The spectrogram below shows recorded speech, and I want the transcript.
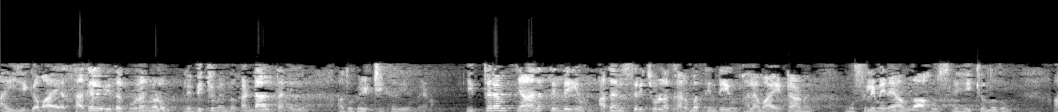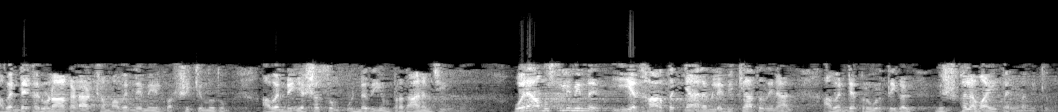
ഐഹികമായ സകലവിധ ഗുണങ്ങളും ലഭിക്കുമെന്ന് കണ്ടാൽ തന്നെയും അത് ഉപേക്ഷിക്കുകയും വേണം. ഇത്തരം ജ്ഞാനത്തിന്റെയും അതനുസരിച്ചുള്ള കർമ്മത്തിന്റെയും ഫലമായിട്ടാണ് മുസ്ലിമിനെ അള്ളാഹു സ്നേഹിക്കുന്നതും അവന്റെ കരുണാകടാക്ഷം അവന്റെ മേൽ വർഷിക്കുന്നതും അവന്റെ യശസ്സും ഉന്നതിയും പ്രദാനം ചെയ്യുന്നു. ഒരമുസ്ലിമിന് ഈ യഥാർത്ഥ ജ്ഞാനം ലഭിക്കാത്തതിനാൽ അവന്റെ പ്രവൃത്തികൾ നിഷ്ഫലമായി പരിണമിക്കുന്നു.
